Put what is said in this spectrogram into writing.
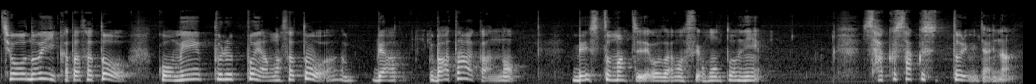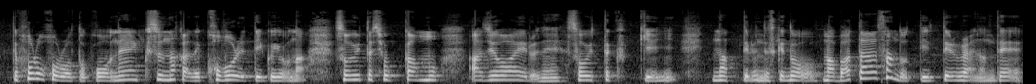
ちょうどいい硬さと、こうメープルっぽい甘さと、バター感のベストマッチでございますよ、本当に。サクサクしっとりみたいな。で、ほろほろとこうね、口の中でこぼれていくような、そういった食感も味わえるね、そういったクッキーになってるんですけど、まあバターサンドって言ってるぐらいなんで、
